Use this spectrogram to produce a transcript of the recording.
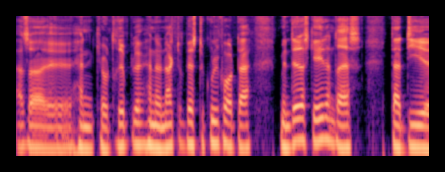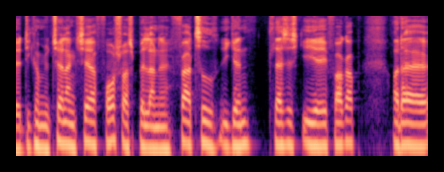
Altså, øh, han kan jo drible. Han er jo nok det bedste guldkort, der er. Men det, der skete, Andreas, da de, øh, de kom jo til at lancere forsvarsspillerne før tid igen. Klassisk EA fuck-up. Og der...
